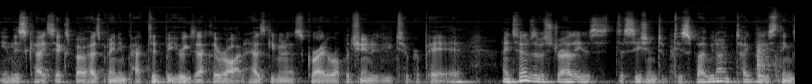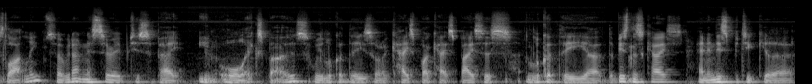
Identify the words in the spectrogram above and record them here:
in this case, Expo has been impacted. But you're exactly right; it has given us greater opportunity to prepare. In terms of Australia's decision to participate, we don't take these things lightly. So we don't necessarily participate in all expos. We look at these on a case by case basis and look at the uh, the business case. And in this particular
